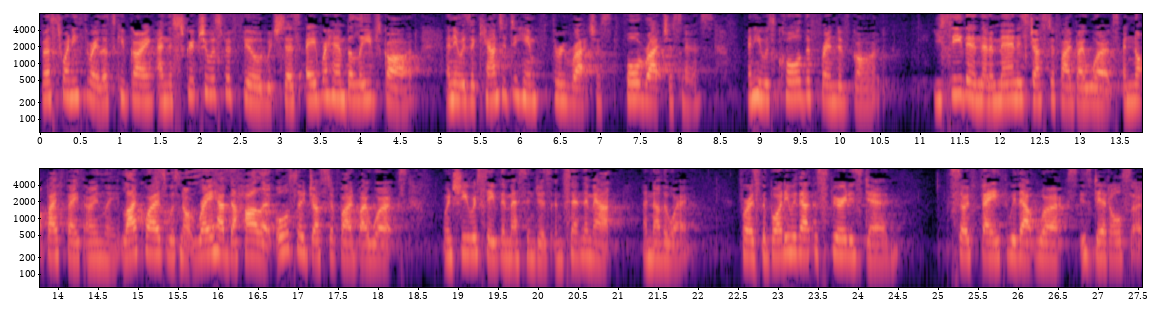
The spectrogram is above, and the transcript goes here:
Verse 23, let's keep going. And the scripture was fulfilled which says Abraham believed God and it was accounted to him through righteous, for righteousness and he was called the friend of God. You see then that a man is justified by works and not by faith only. Likewise was not Rahab the harlot also justified by works when she received the messengers and sent them out another way. For as the body without the spirit is dead, so faith without works is dead also.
